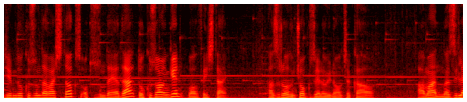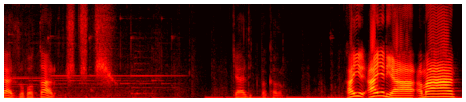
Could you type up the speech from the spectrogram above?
29'unda Watch Dogs, 30'unda ya da 9-10 gün Wolfenstein. Hazır olun çok güzel oyun olacak ha o. Aman naziler, robotlar. Geldik bakalım. Hayır, hayır ya aman.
